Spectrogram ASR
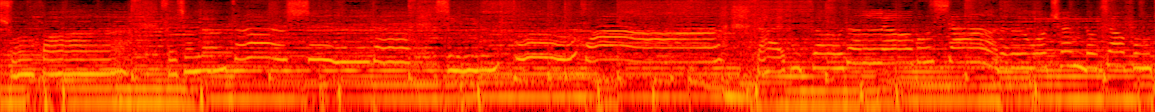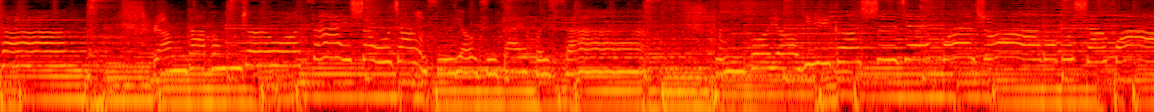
说话，随着冷的湿的幸福化，带不走的留不下的，我全都交付他，让他捧着我在手掌，自由自在挥洒。如果有一个世界浑浊的不像话。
